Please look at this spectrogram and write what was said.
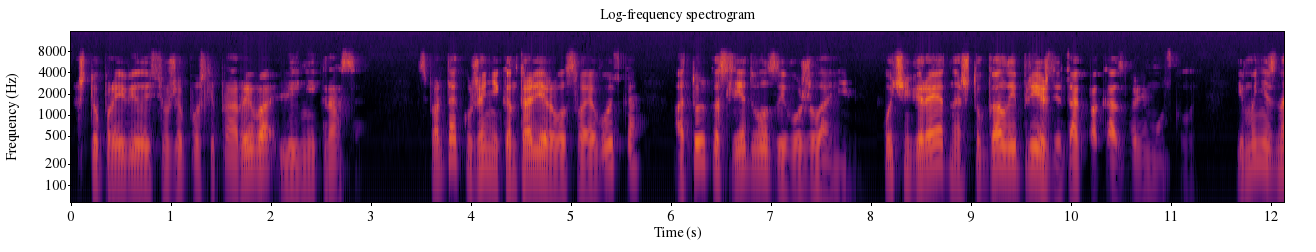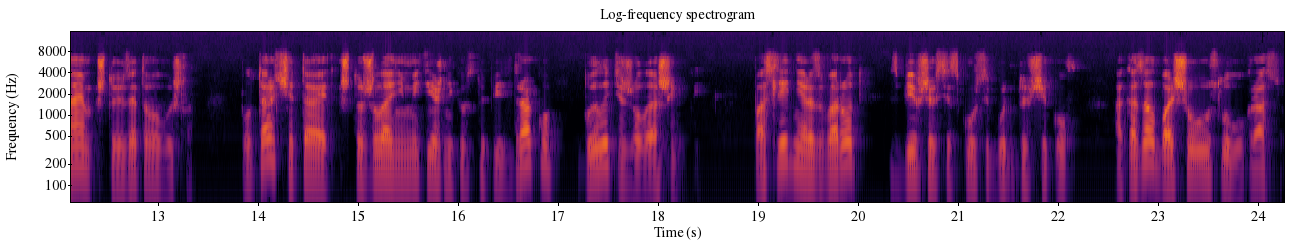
что проявилось уже после прорыва линии Краса. Спартак уже не контролировал свое войско, а только следовал за его желаниями. Очень вероятно, что галлы и прежде так показывали мускулы, и мы не знаем, что из этого вышло. Плутарх считает, что желание мятежников вступить в драку было тяжелой ошибкой. Последний разворот сбившихся с курса бунтовщиков оказал большую услугу Красу,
